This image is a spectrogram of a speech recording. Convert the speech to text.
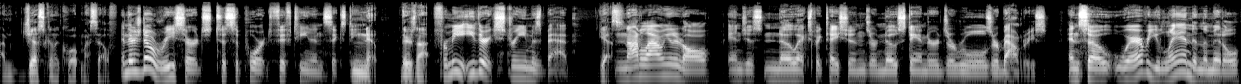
I'm just going to quote myself. And there's no research to support 15 and 16. No, there's not. For me, either extreme is bad. Yes, not allowing it at all, and just no expectations or no standards or rules or boundaries. And so wherever you land in the middle,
